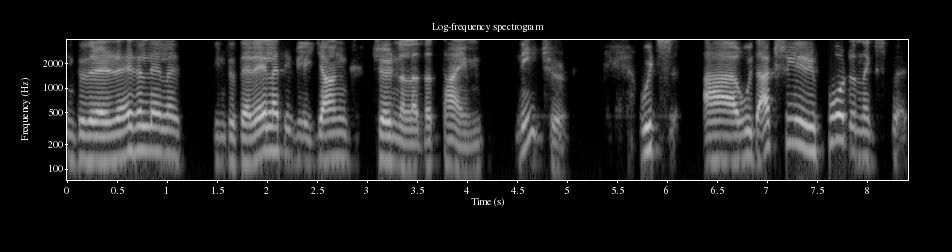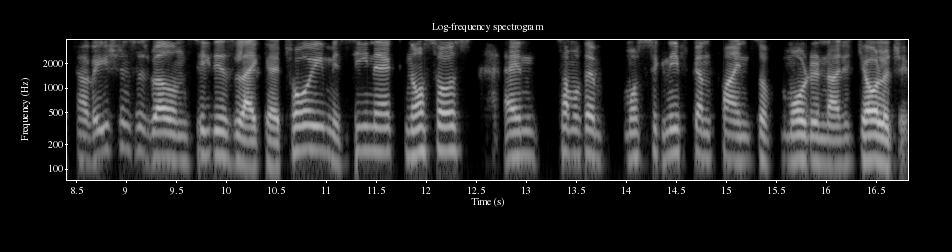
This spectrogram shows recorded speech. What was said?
into the, into the relatively young journal at that time, Nature, which uh, would actually report on excavations as well on cities like uh, Troy, Mycenae, Knossos, and some of the most significant finds of modern archaeology.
